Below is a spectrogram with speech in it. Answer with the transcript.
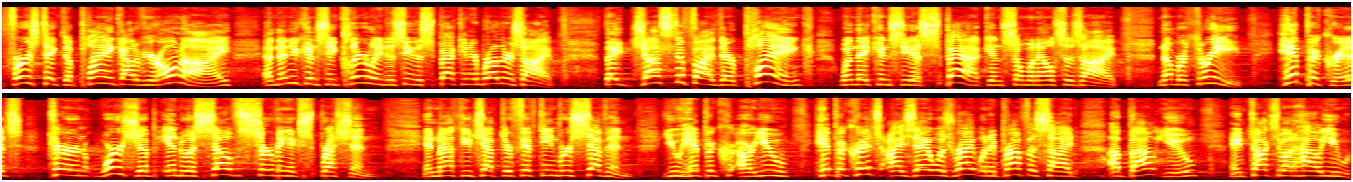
first take the plank out of your own eye, and then you can see clearly to see the speck in your brother's eye. They justify their plank when they can see a speck in someone else's eye. Number three, hypocrites turn worship into a self serving expression. In Matthew chapter 15, verse 7, you hypocr- are you hypocrites? Isaiah was right when he prophesied about you and talks about how you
